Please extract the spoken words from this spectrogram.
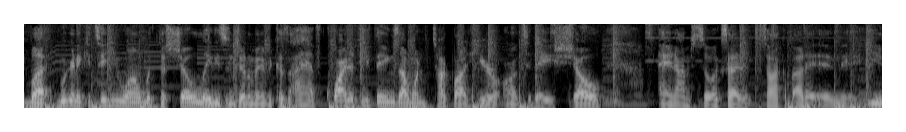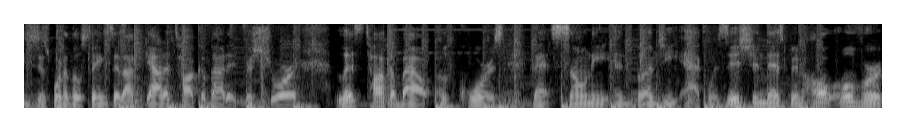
but we're going to continue on with the show, ladies and gentlemen, because I have quite a few things I want to talk about here on today's show and I'm so excited to talk about it. And it's just one of those things that I've got to talk about it for sure. Let's talk about, of course, that Sony and Bungie acquisition that's been all over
